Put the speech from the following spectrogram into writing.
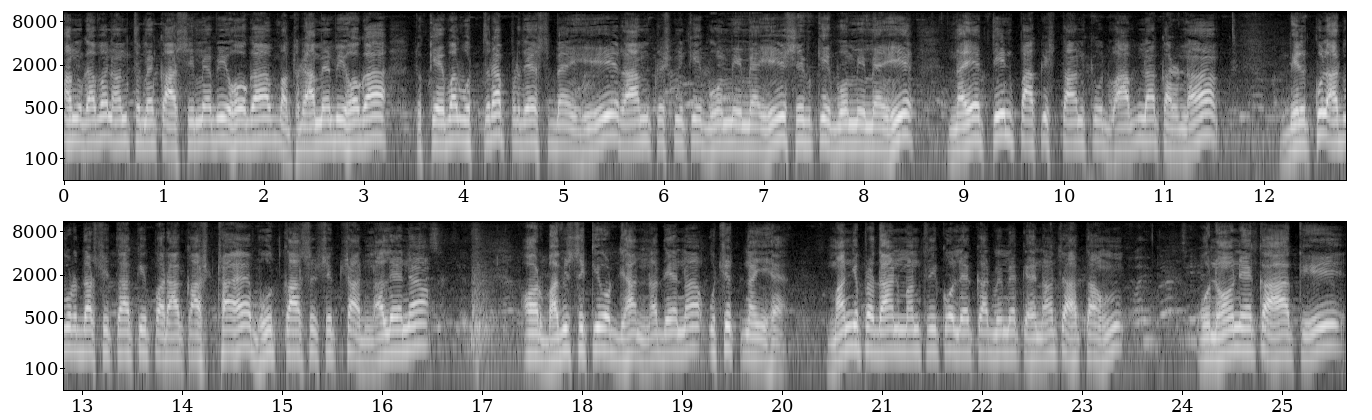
अनुगमन अंत में काशी में भी होगा, मथुरा में भी होगा। तो केवल उत्तर प्रदेश में ही, रामकृष्ण की भूमि में ही, शिव की भूमि में ही नए तीन पाकिस्तान की उद्भावना करना बिल्कुल अदूरदर्शिता की पराकाष्ठा है, भूतकाल से शिक्षा न लेना और भविष्य की ओर ध्यान न देना उचित नहीं है। मान्य प्रधानमंत्री को लेकर भी मैं कहना चाहता हूँ, उन्होंने कहा कि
